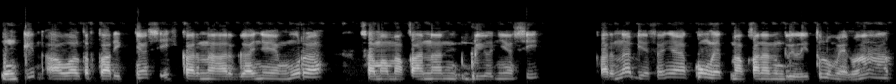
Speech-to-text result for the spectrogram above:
Mungkin awal tertariknya sih karena harganya yang murah, sama makanan grillnya sih karena biasanya aku ngeliat makanan grill itu lumayan mahal.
